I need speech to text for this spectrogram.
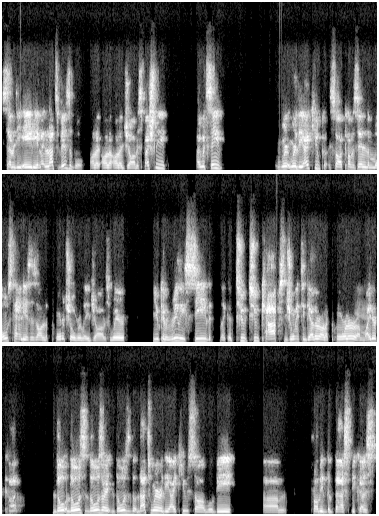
70, 80, and, and that's visible on a, on a, on a job, especially I would say where, where the IQ saw comes in the most handy is, is on the porch overlay jobs where you can really see the, like a two two caps joined together on a corner, a miter cut. Those those are those that's where the IQ saw will be um, probably the best because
